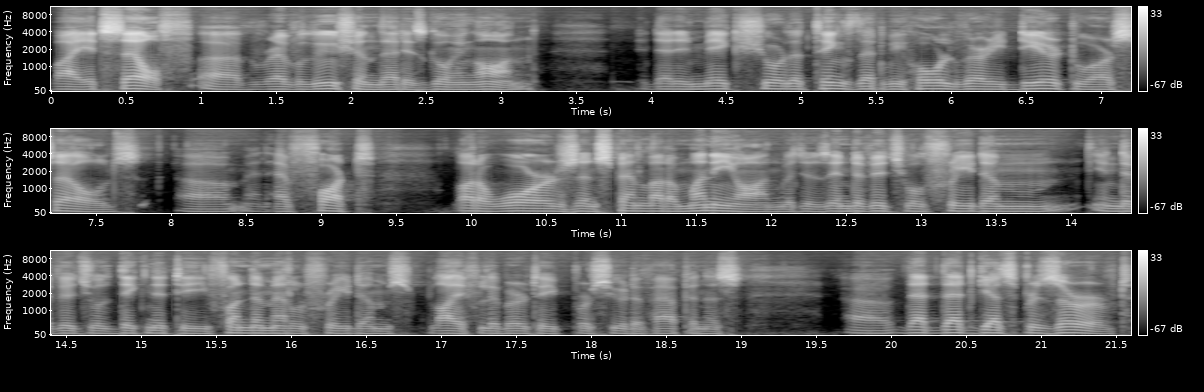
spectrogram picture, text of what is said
by itself uh, revolution that is going on that it makes sure the things that we hold very dear to ourselves um, and have fought a lot of wars and spent a lot of money on, which is individual freedom, individual dignity, fundamental freedoms, life, liberty, pursuit of happiness, uh, that that gets preserved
